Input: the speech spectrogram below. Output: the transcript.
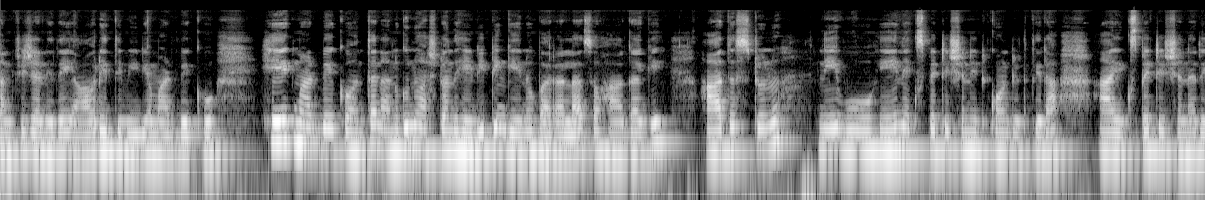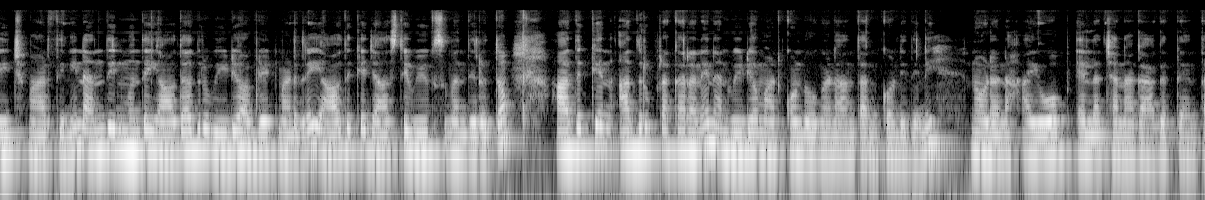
ಕನ್ಫ್ಯೂಷನ್ ಇದೆ, ಯಾವ ರೀತಿ ವೀಡಿಯೋ ಮಾಡಬೇಕು, ಹೇಗೆ ಮಾಡಬೇಕು ಅಂತ. ನನಗೂ ಅಷ್ಟೊಂದು ಎಡಿಟಿಂಗ್ ಏನೂ ಬರಲ್ಲ. ಸೊ ಹಾಗಾಗಿ ಆದಷ್ಟು ನೀವು ಏನು ಎಕ್ಸ್ಪೆಕ್ಟೇಷನ್ ಇಟ್ಕೊಂಡಿರ್ತೀರ, ಆ ಎಕ್ಸ್ಪೆಕ್ಟೇಷನ್ನ ರೀಚ್ ಮಾಡ್ತೀನಿ. ನಂದು ಇನ್ನು ಮುಂದೆ ಯಾವುದಾದ್ರೂ ವೀಡಿಯೋ ಅಪ್ಡೇಟ್ ಮಾಡಿದ್ರೆ ಯಾವುದಕ್ಕೆ ಜಾಸ್ತಿ ವ್ಯೂಸ್ ಬಂದಿರುತ್ತೋ ಅದಕ್ಕೆ ಅದ್ರ ಪ್ರಕಾರನೇ ನಾನು ವೀಡಿಯೋ ಮಾಡ್ಕೊಂಡು ಹೋಗೋಣ ಅಂತ ಅಂದ್ಕೊಂಡಿದ್ದೀನಿ ನೋಡೋಣ ಐ ಹೋಪ್ ಎಲ್ಲ ಚೆನ್ನಾಗಾಗುತ್ತೆ ಅಂತ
